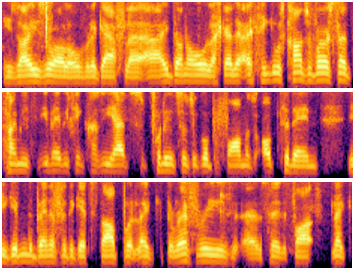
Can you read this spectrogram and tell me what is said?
His eyes are all over the gaff. Like, I don't know. Like I, I, think it was controversial at the time. You, you maybe think because he had put in such a good performance up to then, you give him the benefit to get stopped. But like the referees uh, said, like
